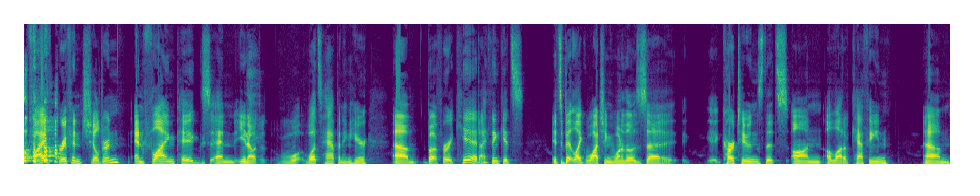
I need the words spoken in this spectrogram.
five griffin children and flying pigs and you know w- what's happening here? Um, but for a kid i think it's it's a bit like watching one of those uh, cartoons that's on a lot of caffeine um,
